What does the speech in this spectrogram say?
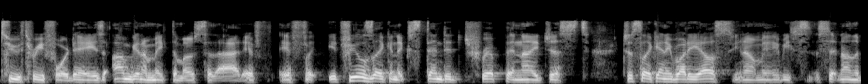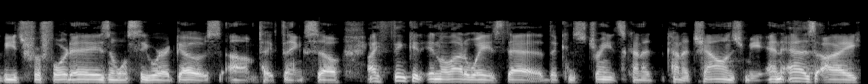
two, three, four days, I'm going to make the most of that. If, if it feels like an extended trip and I just, just like anybody else, you know, maybe sitting on the beach for four days and we'll see where it goes, um, type thing. So I think it, in a lot of ways that the constraints kind of, kind of challenge me. And as I,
